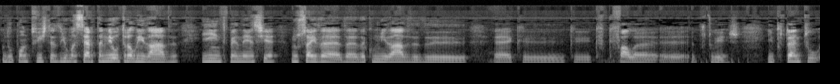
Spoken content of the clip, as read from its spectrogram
do ponto de vista de uma certa neutralidade e independência no seio da, da, da comunidade de, uh, que, que, que, fala português. E, portanto,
